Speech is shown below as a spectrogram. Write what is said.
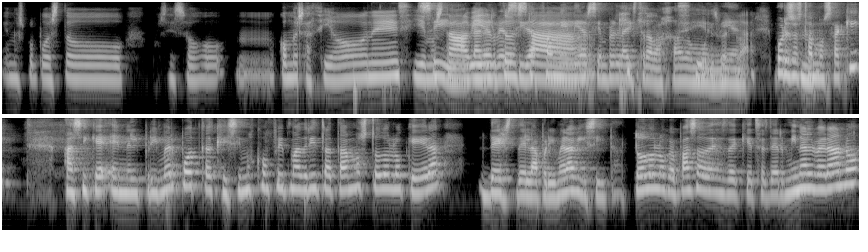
hemos propuesto pues eso, mm, conversaciones y hemos estado abiertos la diversidad familiar siempre la habéis trabajado muy bien. Por eso mm. estamos aquí. Así que en el primer podcast que hicimos con FIP Madrid tratamos todo lo que era desde la primera visita, todo lo que pasa desde que se termina el verano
